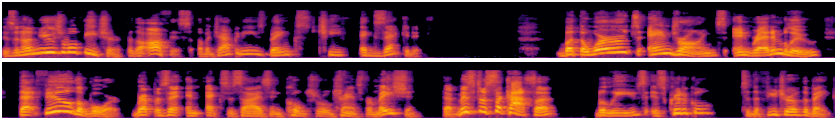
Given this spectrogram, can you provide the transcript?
is an unusual feature for the office of a Japanese bank's chief executive. But the words and drawings in red and blue that fill the board represent an exercise in cultural transformation that Mr. Sacasa believes is critical to the future of the bank.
